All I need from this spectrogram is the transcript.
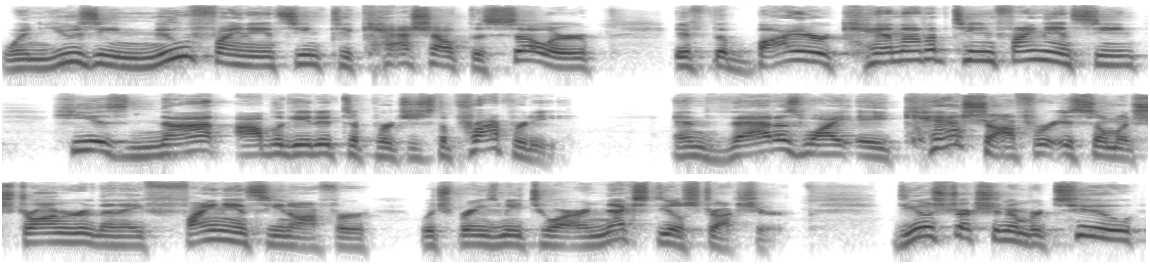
When using new financing to cash out the seller, if the buyer cannot obtain financing, he is not obligated to purchase the property. And that is why a cash offer is so much stronger than a financing offer, which brings me to our next deal structure. Deal structure number two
